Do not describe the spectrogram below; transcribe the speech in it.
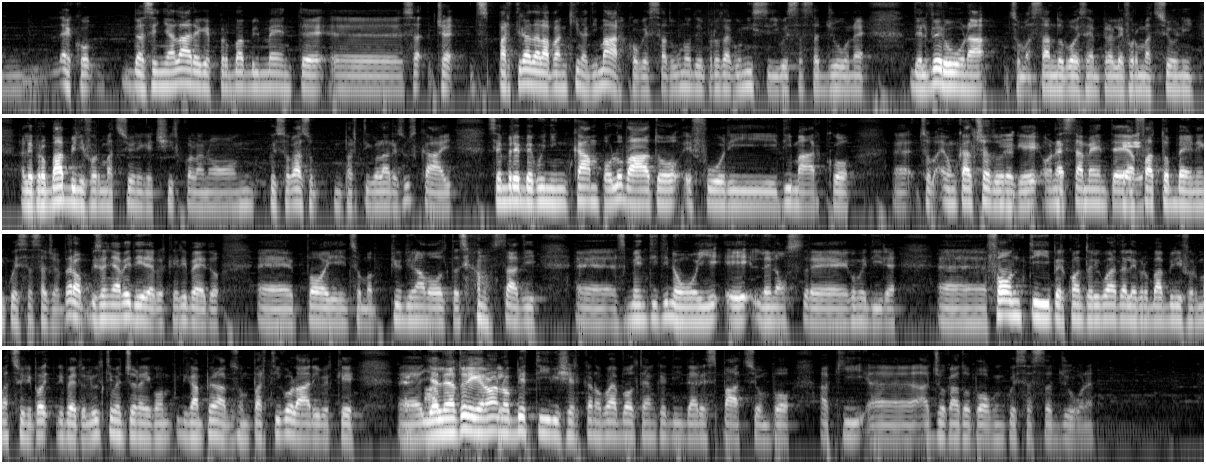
ecco, da segnalare che probabilmente eh, sa- cioè, partirà dalla panchina di Marco, che è stato uno dei protagonisti di questa stagione del Verona, insomma, stando poi sempre alle formazioni, alle probabili formazioni che circolano, in questo caso in particolare su Sky. Sembrerebbe quindi in campo Lovato e fuori di Marco eh, insomma, è un calciatore che onestamente eh, ha fatto bene in questa stagione. Però bisogna vedere perché, ripeto, eh, poi insomma, più di una volta siamo stati eh, smentiti noi e le nostre, come dire, eh, fonti per quanto riguarda le probabili formazioni. Poi, ripeto, le ultime giornate di, campionato sono particolari perché eh, gli allenatori che non hanno obiettivi cercano poi a volte anche di dare spazio un po' a chi ha giocato poco in questa stagione.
